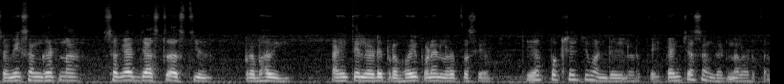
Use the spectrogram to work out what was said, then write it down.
श्रमिक संघटना सगळ्यात जास्त असतील प्रभावी आणि ते लढे प्रभावीपणे लढत असेल तर याच पक्षाची मंडळी लढते त्यांच्या संघटना लढतात.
